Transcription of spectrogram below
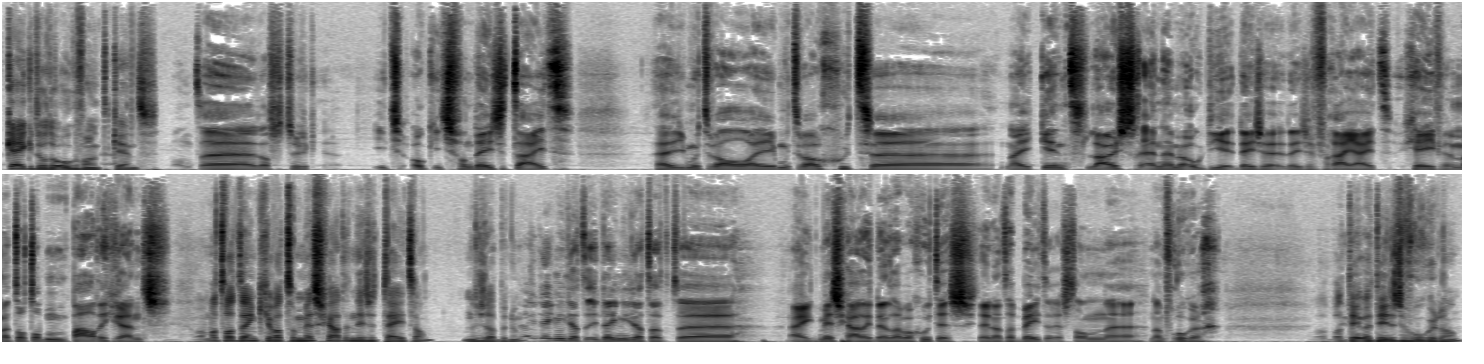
kijken door de ogen van het kind. Want eh, dat is natuurlijk iets, ook iets van deze tijd. Je, moet wel, je moet wel goed eh, naar je kind luisteren en hem ook die, deze, deze vrijheid geven, maar tot op een bepaalde grens. Want wat denk je wat er misgaat in deze tijd dan? Je dat benoemt. Ik denk niet dat, ik denk niet dat dat eh, eigenlijk misgaat. Ik denk dat dat wel goed is. Ik denk dat dat beter is dan, dan vroeger. Wat, wat, de- wat deden ze vroeger dan?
